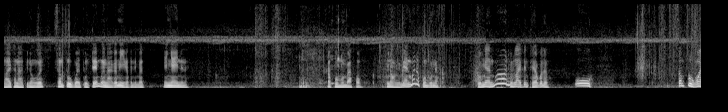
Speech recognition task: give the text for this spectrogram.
ลายขนาดพี่น้องเอ้ยซ้ำปลูกไว้ปุ่นเต็มเมืองหนาก็มีครับอันนี้มันใหญ่ๆเนี่ยครับผมผมแบบผมพี่น้องนี่แมนเมื่อนะปุ่นปุ่นเนี่ยปุ่นแมนเมื่อเดี๋ยวไล่เป็นแถวไปเลยโอ้ซ้ำปลูกไว้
